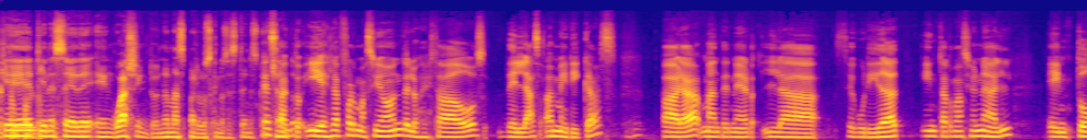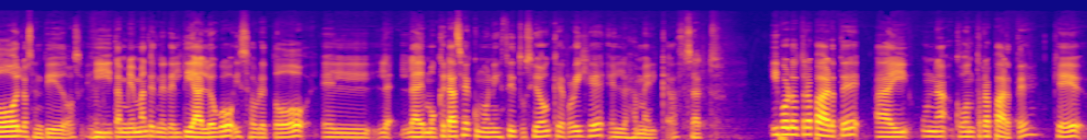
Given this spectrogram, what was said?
que tiene sede en Washington, nada más para los que nos estén escuchando. Exacto, y es la formación de los estados de las Américas para mantener la seguridad internacional en todos los sentidos y también mantener el diálogo y sobre todo el, la, democracia como una institución que rige en las Américas. Exacto. Y por otra parte, hay una contraparte que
